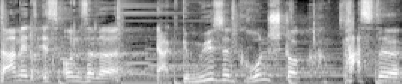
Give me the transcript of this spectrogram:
damit ist unsere ja, Gemüsegrundstockpaste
